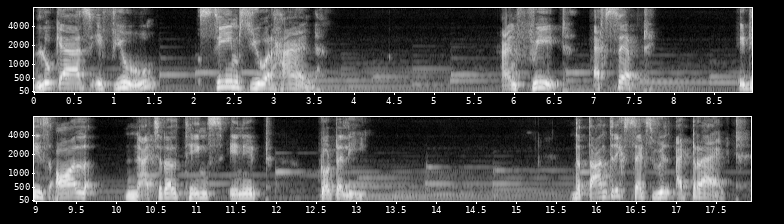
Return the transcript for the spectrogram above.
Look as if you seems your hand and feet except it is all natural things in it totally the tantric sex will attract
